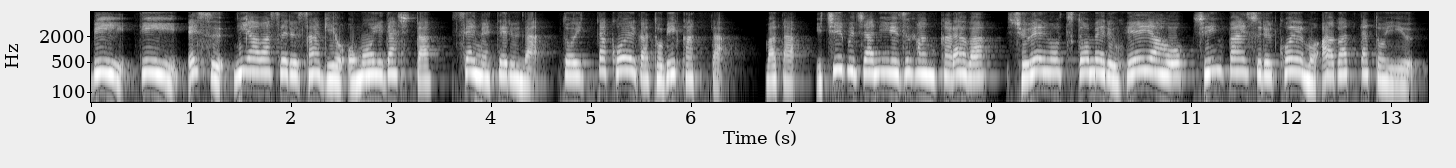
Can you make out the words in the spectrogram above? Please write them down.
BTS に合わせる詐欺を思い出した、攻めてるな、といった声が飛び交った。また、一部ジャニーズファンからは、主演を務める平野を心配する声も上がったという。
